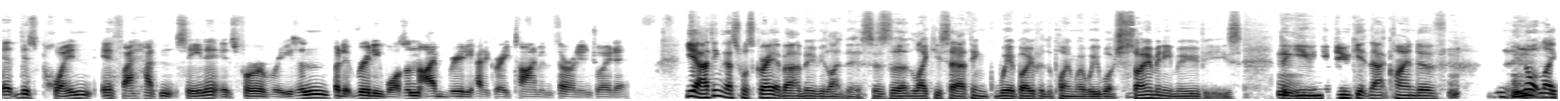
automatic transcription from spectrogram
at this point, if I hadn't seen it, it's for a reason, but it really wasn't. I really had a great time and thoroughly enjoyed it. Yeah, I think that's what's great about a movie like this is that, like you say, I think we're both at the point where we watch so many movies that Mm. you, you do get that kind of not like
